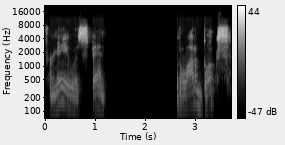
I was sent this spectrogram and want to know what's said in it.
for me was spent with a lot of books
